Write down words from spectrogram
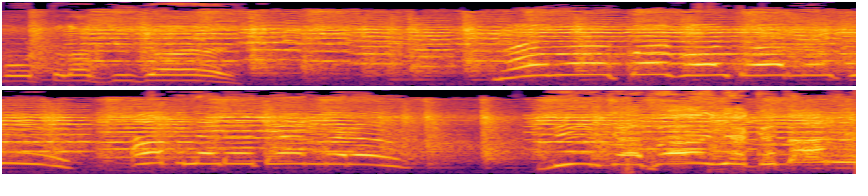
रिपोर्ट तलब की जाए। मैंने कोई तैयार नहीं की। अब लड़ो क्या मरो। मीर जाफ़र ये गद्दारी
